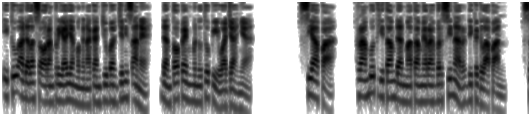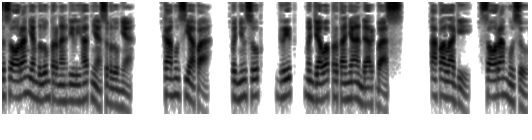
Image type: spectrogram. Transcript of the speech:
Itu adalah seorang pria yang mengenakan jubah jenis aneh, dan topeng menutupi wajahnya. Siapa? Rambut hitam dan mata merah bersinar di kegelapan. Seseorang yang belum pernah dilihatnya sebelumnya. Kamu siapa? Penyusup, Grit, menjawab pertanyaan Dark Bass. Apalagi, seorang musuh.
